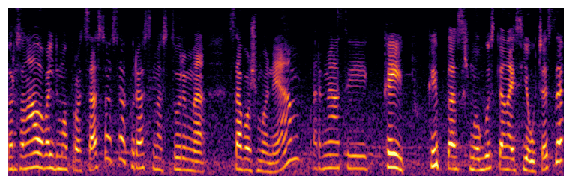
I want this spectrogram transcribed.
personalo valdymo procesuose, kuriuos mes turime savo žmonėm, ar ne, tai kaip, kaip tas žmogus tenais jaučiasi.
